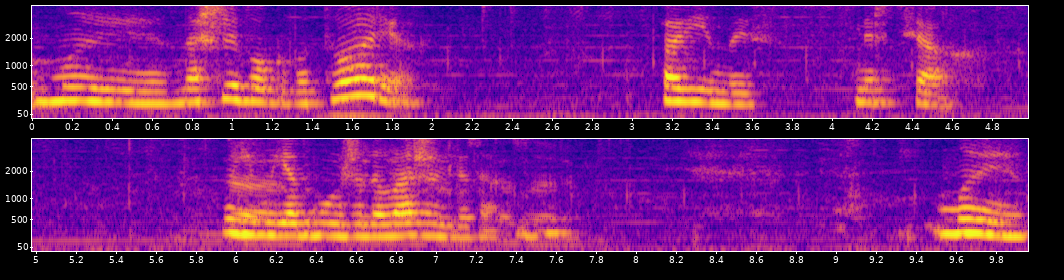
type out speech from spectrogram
мы нашли логово твари, повинной смертях, Ну, ему, я думаю, уже доложили, да. рассказали. мы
